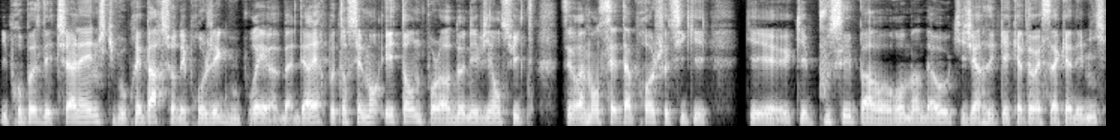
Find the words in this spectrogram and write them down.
Il propose des challenges qui vous préparent sur des projets que vous pourrez euh, bah, derrière potentiellement étendre pour leur donner vie ensuite. C'est vraiment cette approche aussi qui est poussée par euh, Romain Dao, qui gère Zika KatoS Academy.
